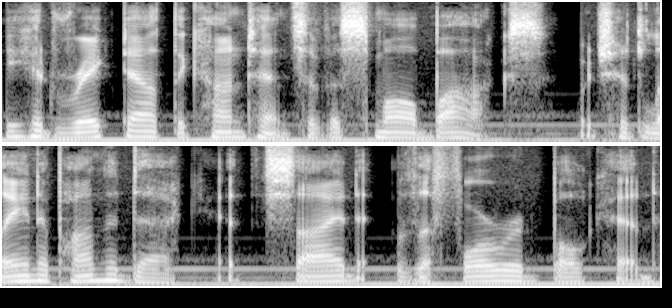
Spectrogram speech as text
he had raked out the contents of a small box which had lain upon the deck at the side of the forward bulkhead.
